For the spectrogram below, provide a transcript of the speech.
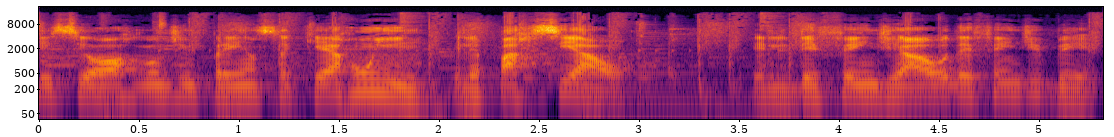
esse órgão de imprensa aqui é ruim, ele é parcial. Ele defende A ou defende B.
